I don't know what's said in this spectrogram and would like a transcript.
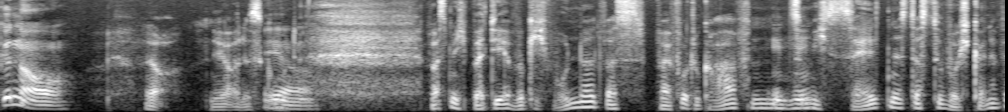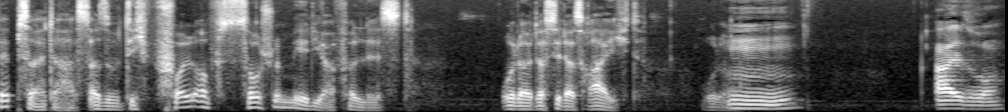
Genau. Ja, nee, alles gut. Ja. Was mich bei dir wirklich wundert, was bei Fotografen mhm. ziemlich selten ist, dass du wirklich keine Webseite hast. Also dich voll auf Social Media verlässt. Oder dass dir das reicht. Oder? Mhm. Also,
